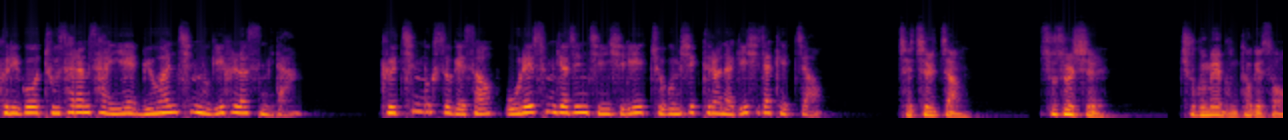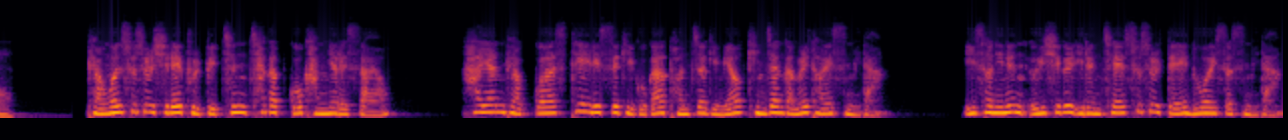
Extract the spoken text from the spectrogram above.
그리고 두 사람 사이에 묘한 침묵이 흘렀습니다. 그 침묵 속에서 오래 숨겨진 진실이 조금씩 드러나기 시작했죠. 제7장, 수술실, 죽음의 문턱에서 병원 수술실의 불빛은 차갑고 강렬했어요. 하얀 벽과 스테인리스 기구가 번쩍이며 긴장감을 더했습니다. 이선희는 의식을 잃은 채 수술대에 누워 있었습니다.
